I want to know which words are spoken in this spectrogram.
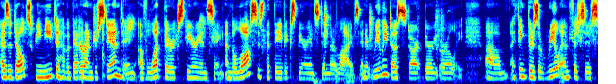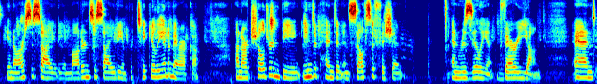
as adults, we need to have a better understanding of what they're experiencing and the losses that they've experienced in their lives. And it really does start very early. Um, I think there's a real emphasis in our society, in modern society, and particularly in America, on our children being independent and self sufficient and resilient very young and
